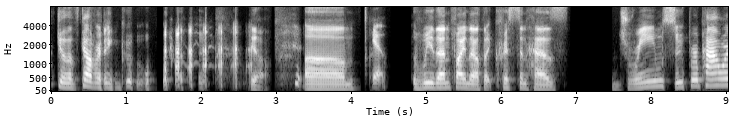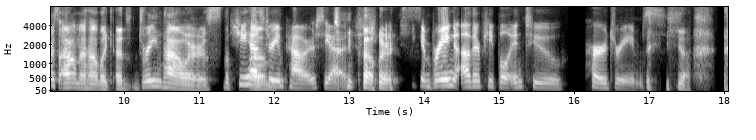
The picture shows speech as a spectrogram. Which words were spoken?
because it's covered in goo. yeah. Um. Ew. We then find out that Kristen has dream superpowers. I don't know how, like, uh, dream powers. The, She has um, dream powers. Yeah. dream She can- powers. She can bring other people into her dreams. Yeah.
